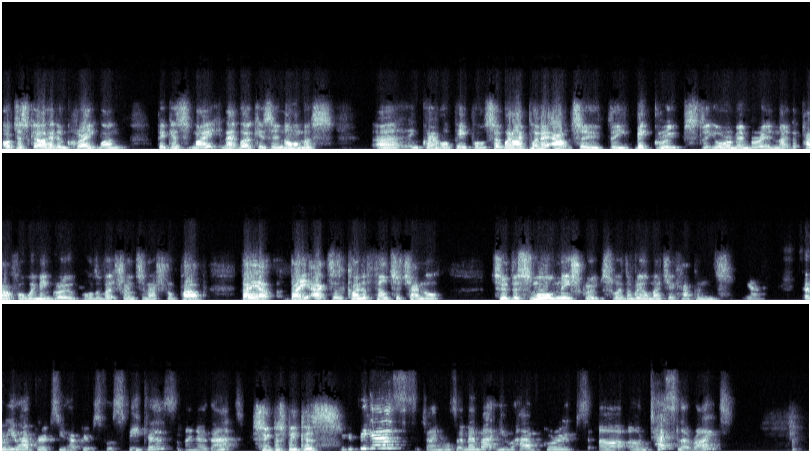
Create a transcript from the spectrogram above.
I'll just go ahead and create one. because my network is enormous, uh, incredible people. So when I put it out to the big groups that you'll remember in, like the Powerful Women Group or the Virtual International Pub, they, they act as a kind of filter channel to the small niche groups where the real magic happens. Yeah. So you have groups, you have groups for speakers, I know that. Super speakers. Super speakers, which I'm also a member. You have groups uh, on Tesla, right?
